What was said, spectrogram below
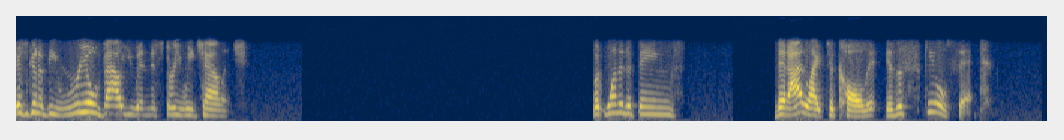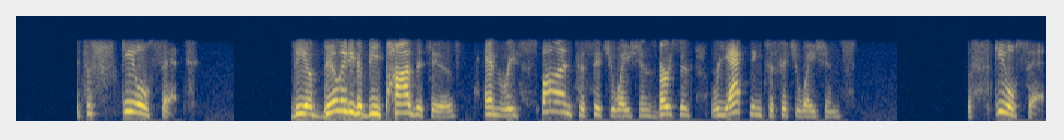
There's going to be real value in this three week challenge. But one of the things that I like to call it is a skill set. It's a skill set. The ability to be positive and respond to situations versus reacting to situations. A skill set.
